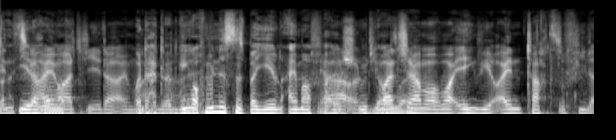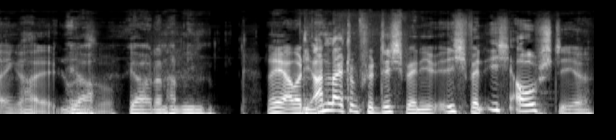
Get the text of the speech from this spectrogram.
hat jeder gemacht. hat jeder einmal. Und das, ging auch mindestens bei jedem einmal ja, falsch, würde und ich auch manche sagen. haben auch mal irgendwie einen Tag zu viel eingehalten oder ja, so. ja, dann hatten die Nee, aber die Anleitung für dich, Benny, ich, wenn ich aufstehe,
